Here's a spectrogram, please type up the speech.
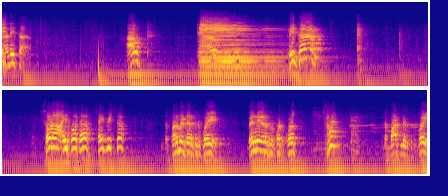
Lalitha out return soda ice water sandwich sir இந்த பர்மிட் எடுத்துட்டு போய் வெந்நீர் இடத்துல போட்டு கொளுத்து. சார் இந்த பாட்டில் எடுத்துட்டு போய்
